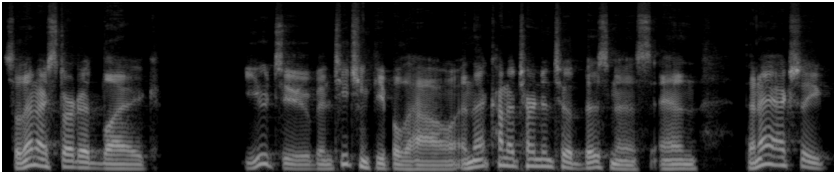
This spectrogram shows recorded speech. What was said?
So then I started like YouTube and teaching people how, and that kind of turned into a business. And then I actually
